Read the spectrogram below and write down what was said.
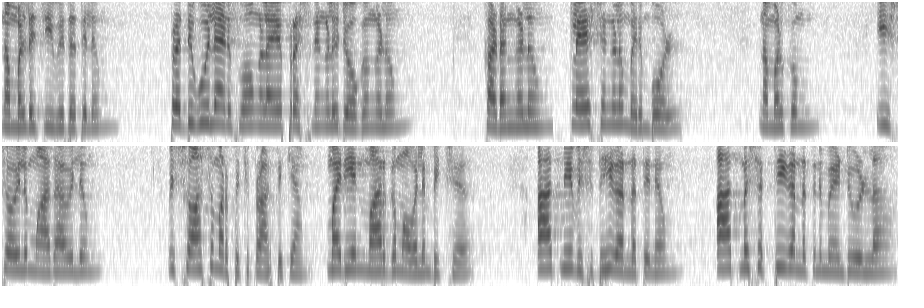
നമ്മളുടെ ജീവിതത്തിലും പ്രതികൂല അനുഭവങ്ങളായ പ്രശ്നങ്ങളും രോഗങ്ങളും കടങ്ങളും ക്ലേശങ്ങളും വരുമ്പോൾ നമ്മൾക്കും ഈശോയിലും മാതാവിലും വിശ്വാസമർപ്പിച്ച് പ്രാർത്ഥിക്കാം. മരിയൻ മാർഗം അവലംബിച്ച് ആത്മീയ വിശുദ്ധീകരണത്തിനും ആത്മശക്തീകരണത്തിനും വേണ്ടിയുള്ള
